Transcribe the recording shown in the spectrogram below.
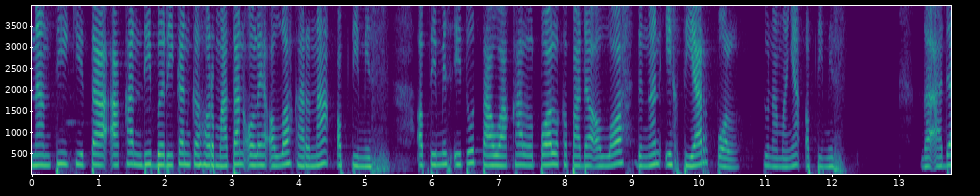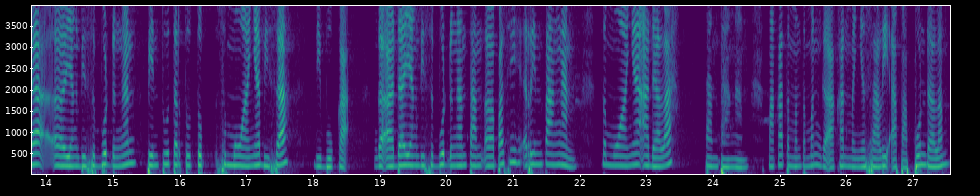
Nanti kita akan diberikan kehormatan oleh Allah karena optimis. Optimis itu tawakal pol kepada Allah dengan ikhtiar pol. Itu namanya optimis. Gak ada uh, yang disebut dengan pintu tertutup, semuanya bisa dibuka. Gak ada yang disebut dengan tan apa sih rintangan, semuanya adalah tantangan. Maka teman-teman gak akan menyesali apa pun dalam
